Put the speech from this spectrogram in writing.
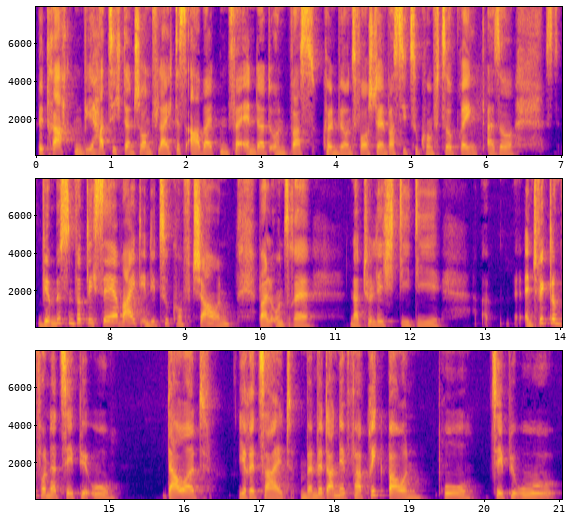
betrachten, wie hat sich dann schon vielleicht das Arbeiten verändert und was können wir uns vorstellen, was die Zukunft so bringt. Also wir müssen wirklich sehr weit in die Zukunft schauen, weil unsere natürlich die, die Entwicklung von der CPU dauert ihre Zeit. Und wenn wir dann eine Fabrik bauen pro CPU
